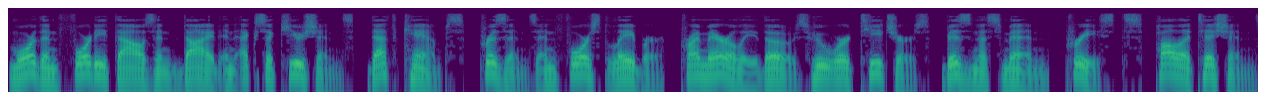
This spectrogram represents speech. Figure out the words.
more than 40,000 died in executions, death camps, prisons and forced labor, primarily those who were teachers, businessmen, priests, politicians,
